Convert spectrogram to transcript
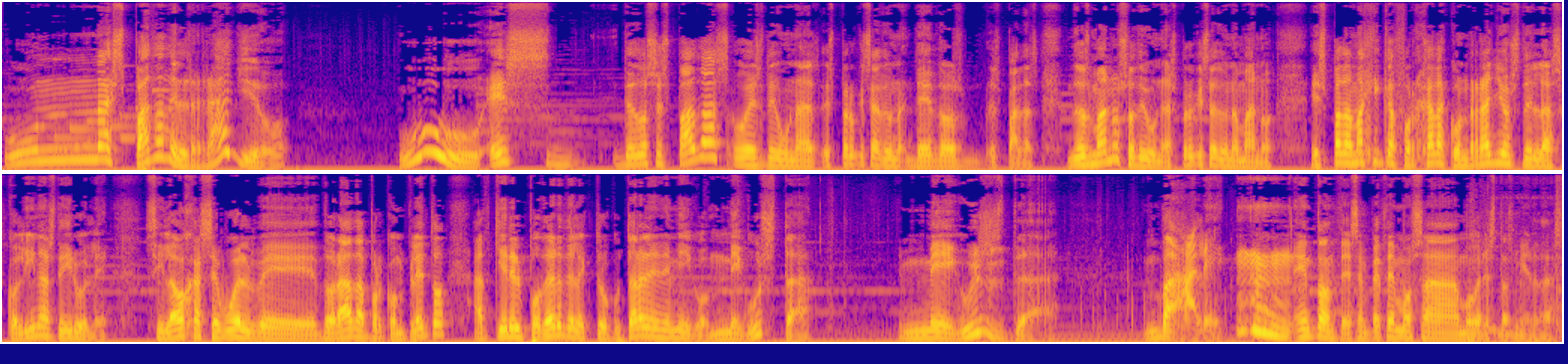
Una espada del rayo. Uh, es de dos espadas o es de una? Espero que sea de, una, de dos espadas. ¿De dos manos o de una? Espero que sea de una mano. Espada mágica forjada con rayos de las colinas de Irule. Si la hoja se vuelve dorada por completo, adquiere el poder de electrocutar al enemigo. Me gusta. Me gusta. Vale, entonces empecemos a mover estas mierdas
